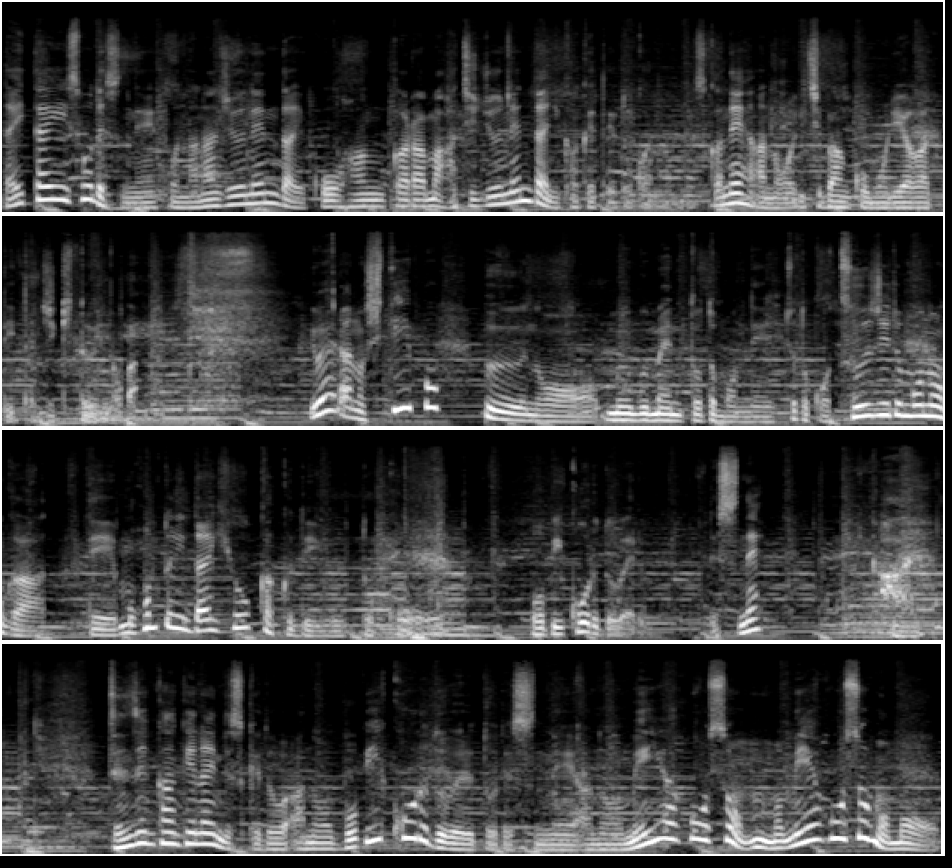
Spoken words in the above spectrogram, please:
大体そうですねこう70年代後半からまあ80年代にかけてとかなんですかねあの一番こう盛り上がっていた時期というのが。いわゆるあのシティ・ポップのムーブメントともねちょっとこう通じるものがあってもう本当に代表格でいうとこうボビー・コールドウェルですね。はい。全然関係ないんですけどあのボビー・コールドウェルとですねあのメイヤー放送、メイヤー放送ももう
